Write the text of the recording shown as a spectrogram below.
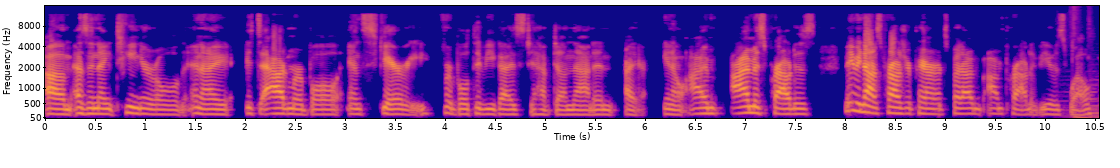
um, as a 19 year old and i it's admirable and scary for both of you guys to have done that and i you know i'm i'm as proud as maybe not as proud as your parents but i'm i'm proud of you as well.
